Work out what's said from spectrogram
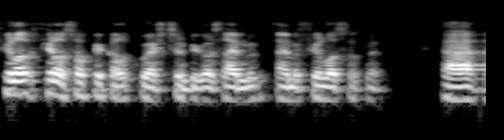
philo- philosophical question because I'm I'm a philosopher. Uh,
